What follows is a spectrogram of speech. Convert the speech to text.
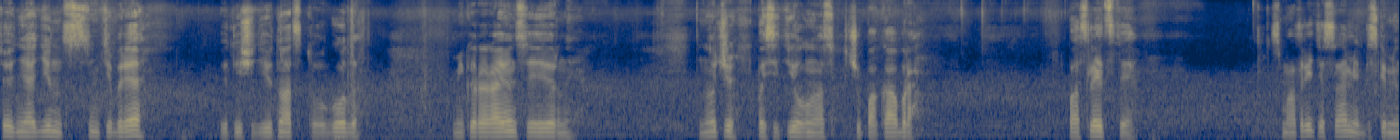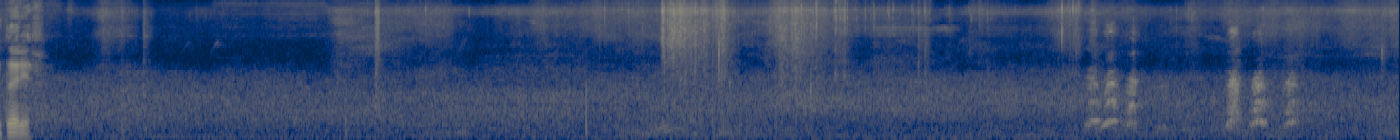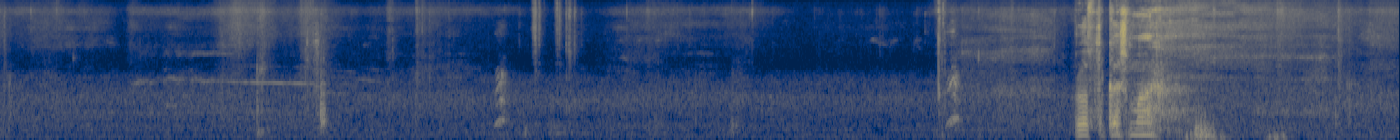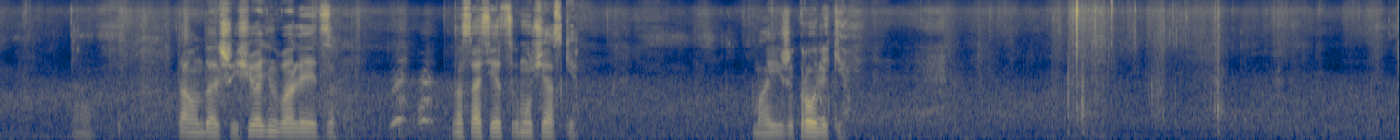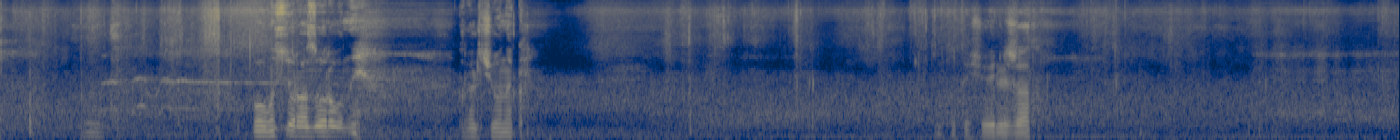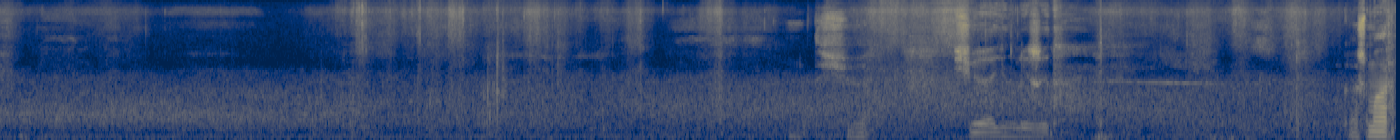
Сегодня 11 сентября 2019 года. Микрорайон Северный. Ночью посетил у нас Чупакабра. Последствия. Смотрите сами, без комментариев. Просто кошмар. Там дальше еще один валяется на соседском участке. Мои же кролики. Вот. Полностью разорванный крольчонок. Тут еще и лежат. Еще один лежит. Кошмар.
